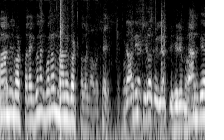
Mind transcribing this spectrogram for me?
মামি বটতলা একজনকে বলেন মামি বটতলা যাব শেষ। ডান দিয়ে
